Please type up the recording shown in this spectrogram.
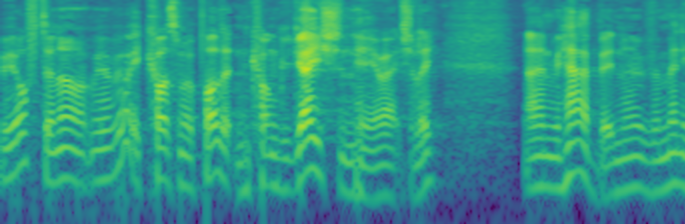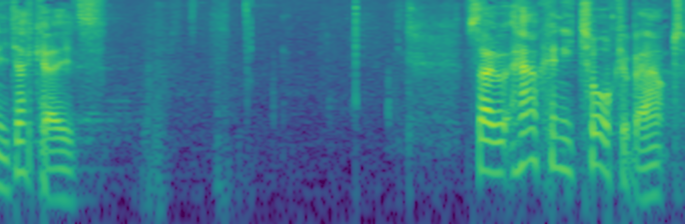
we often are, we're a very cosmopolitan congregation here, actually, and we have been over many decades. So, how can he talk about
